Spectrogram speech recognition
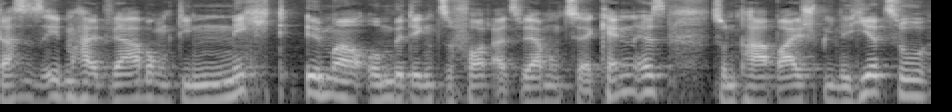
Das ist eben halt Werbung, die nicht immer unbedingt sofort als Werbung zu erkennen ist. So ein paar Beispiele hierzu.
